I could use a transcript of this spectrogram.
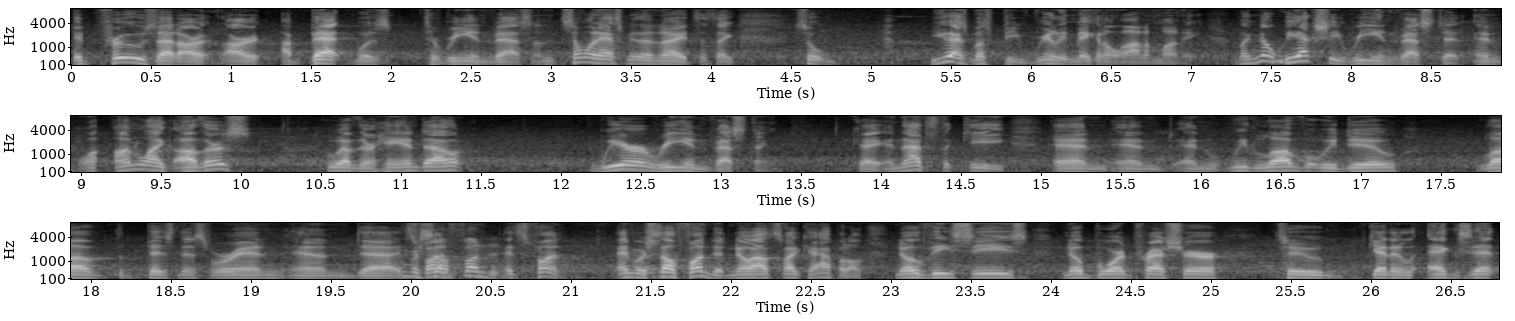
it proves that our, our, our bet was to reinvest. And someone asked me the other night, it's like, so you guys must be really making a lot of money. I'm like, no, we actually reinvest it. And unlike others who have their hand out, we're reinvesting. Okay, and that's the key. And and and we love what we do, love the business we're in, and, uh, and we're self-funded. It's fun, and we're self-funded. No outside capital, no VCs, no board pressure to get an exit.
